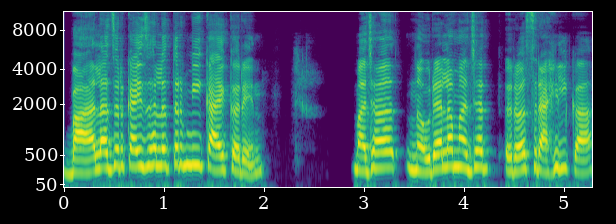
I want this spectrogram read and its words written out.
बाळाला जर काही झालं तर मी काय करेन? माझ्या नवऱ्याला माझ्यात रस राहील का?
